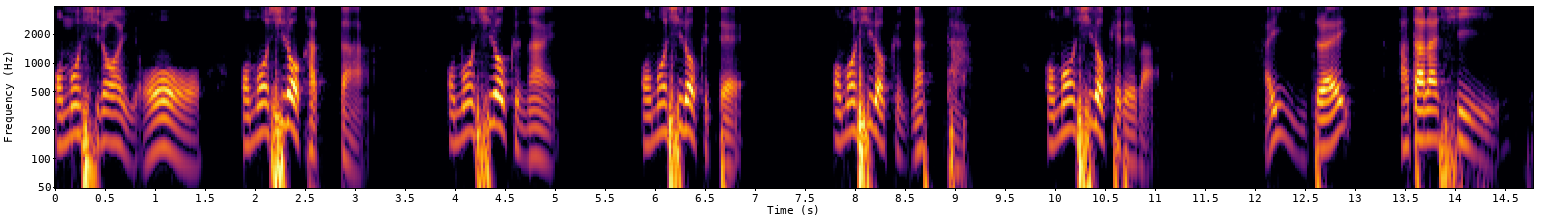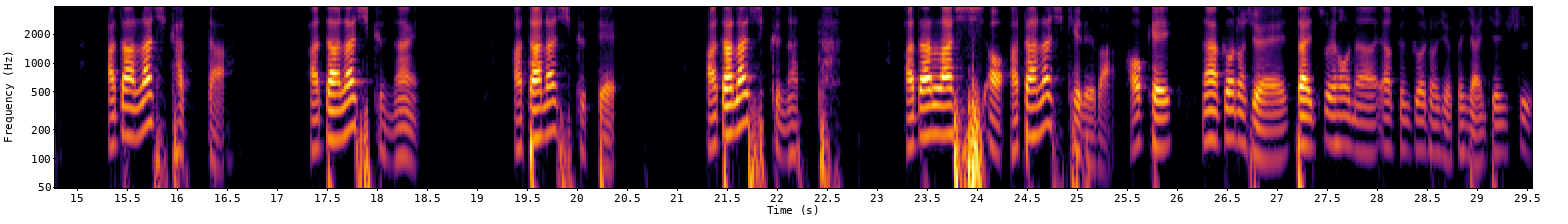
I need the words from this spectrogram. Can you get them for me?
面白い。お面白かった。面白くない。面白くて。面白くなった。面白ければ。はい、新しい。新しかった。新しくない。新しくて。新しくなった。新し哦，新しければ。OK，那各位同学在最后呢，要跟各位同学分享一件事。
